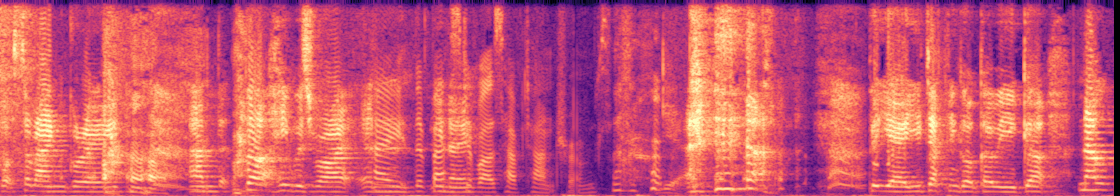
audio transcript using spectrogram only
got so angry, and but he was right. And Hey, the you best know, of us have tantrums. Yeah. but yeah, you definitely got to go with your gut. Now,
